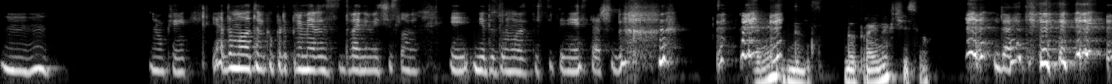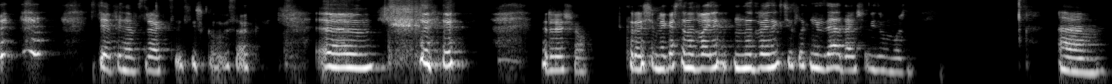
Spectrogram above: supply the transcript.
Угу. Окей. Я думала только про примеры с двойными числами и не додумалась до степеней старше двух. До, тройных чисел. Да, степень абстракции слишком высокая. Эм, хорошо. Короче, мне кажется, на двойных, на двойных числах нельзя, а дальше, видимо, можно. Эм,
